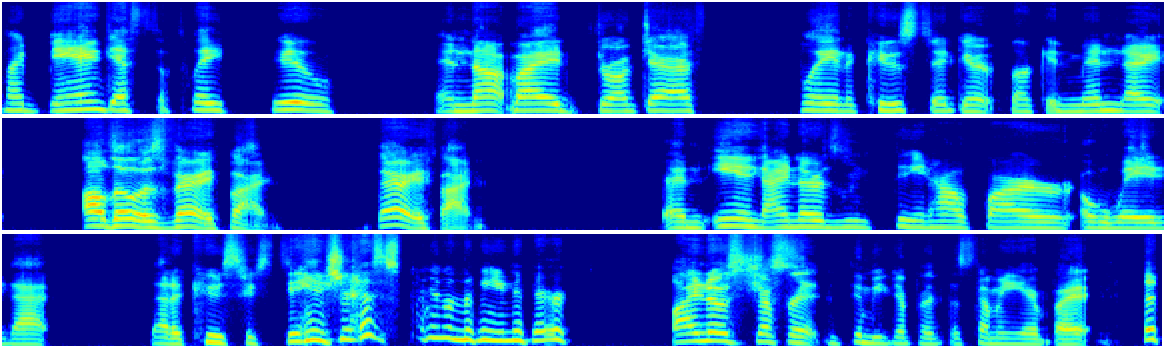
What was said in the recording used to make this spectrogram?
my band gets to play too, and not my drunk ass playing acoustic at fucking midnight. Although it was very fun, very fun. And Ian, I know you've seen how far away that that acoustic stage is from the main here. I know it's different. It's gonna be different this coming year, but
